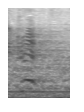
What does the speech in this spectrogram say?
Happy trip!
